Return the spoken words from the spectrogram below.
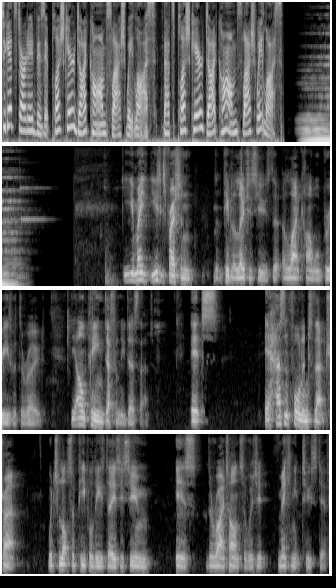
To get started, visit plushcare.com slash weight loss. That's plushcare.com slash weight loss. You may use expression that people at Lotus use that a light car will breathe with the road. The Alpine definitely does that. It's it hasn't fallen into that trap, which lots of people these days assume is the right answer, which is making it too stiff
